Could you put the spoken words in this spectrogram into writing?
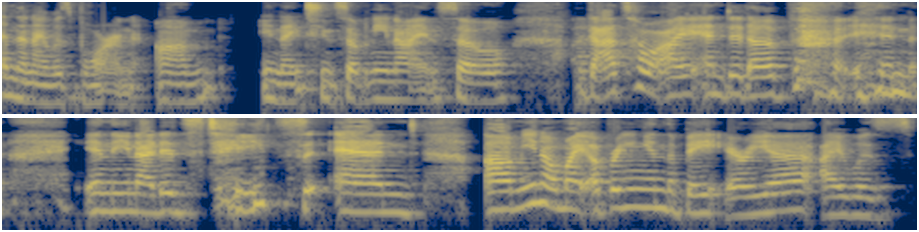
and then I was born. Um, in 1979. So that's how I ended up in in the United States. And um, you know, my upbringing in the Bay Area, I was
